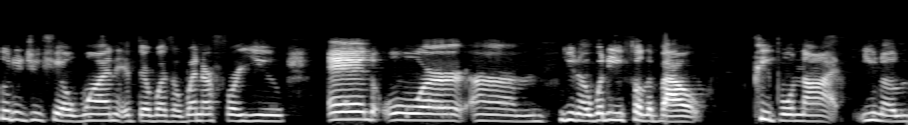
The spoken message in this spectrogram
Who did you feel won if there was a winner for you? And or um, you know, what do you feel about people not, you know,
